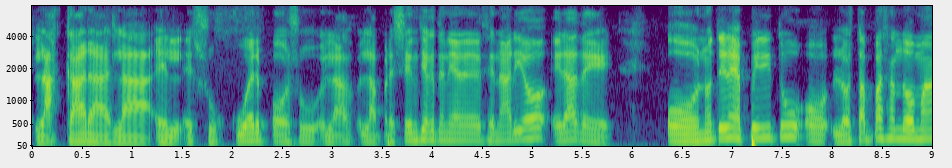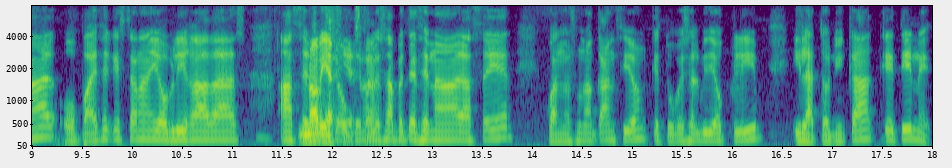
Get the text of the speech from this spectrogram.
Las caras, la, el, el- sus cuerpos, su- la, la presencia que tenían en el escenario era de o no tiene espíritu o lo están pasando mal o parece que están ahí obligadas a hacer No había show que no les apetece nada de hacer cuando es una canción que tú ves el videoclip y la tónica que tiene,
